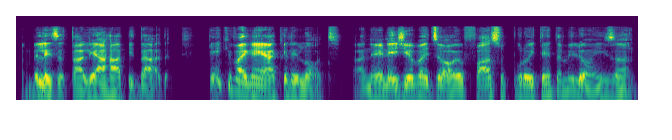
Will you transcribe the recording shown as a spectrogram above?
Então, beleza, tá ali a RAP dada. Quem é que vai ganhar aquele lote? A Neoenergia vai dizer, ó, eu faço por 80 milhões ano.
